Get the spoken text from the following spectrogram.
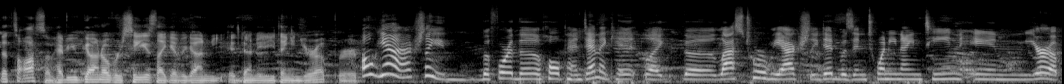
That's awesome. Have you gone overseas? Like, have you gone, done anything in Europe or? Oh yeah, actually before the whole pandemic hit, like the last tour we actually did was in 2019 in Europe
